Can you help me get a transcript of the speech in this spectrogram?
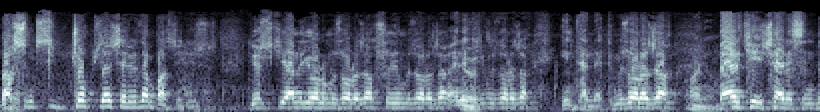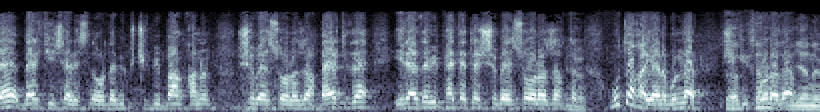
Bak şimdi siz çok güzel şeylerden bahsediyorsunuz. Diyorsunuz ki yani yolumuz olacak, suyumuz olacak, elektriğimiz olacak, internetimiz olacak. Aynen. Belki içerisinde, belki içerisinde orada bir küçük bir bankanın şubesi olacak. Belki de ileride bir PTT şubesi olacaktır. Evet. Mutlaka yani bunlar çünkü Zaten orada yani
